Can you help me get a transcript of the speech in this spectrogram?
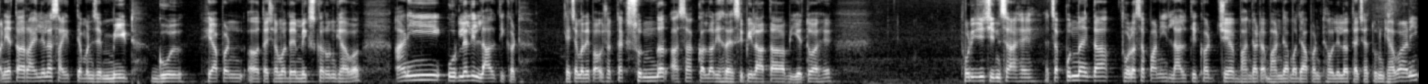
आणि आता राहिलेलं साहित्य म्हणजे मीठ गूळ हे आपण त्याच्यामध्ये मिक्स करून घ्यावं. आणि उरलेली लाल तिखट याच्यामध्ये पाहू शकता एक सुंदर असा कलर ह्या रेसिपीला आता येतो आहे. थोडी जी चिंच आहे याचा पुन्हा एकदा थोडंसं पाणी लाल तिखट जे भांड्या भांड्यामध्ये आपण ठेवलेलं त्याच्यातून घ्यावं. आणि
